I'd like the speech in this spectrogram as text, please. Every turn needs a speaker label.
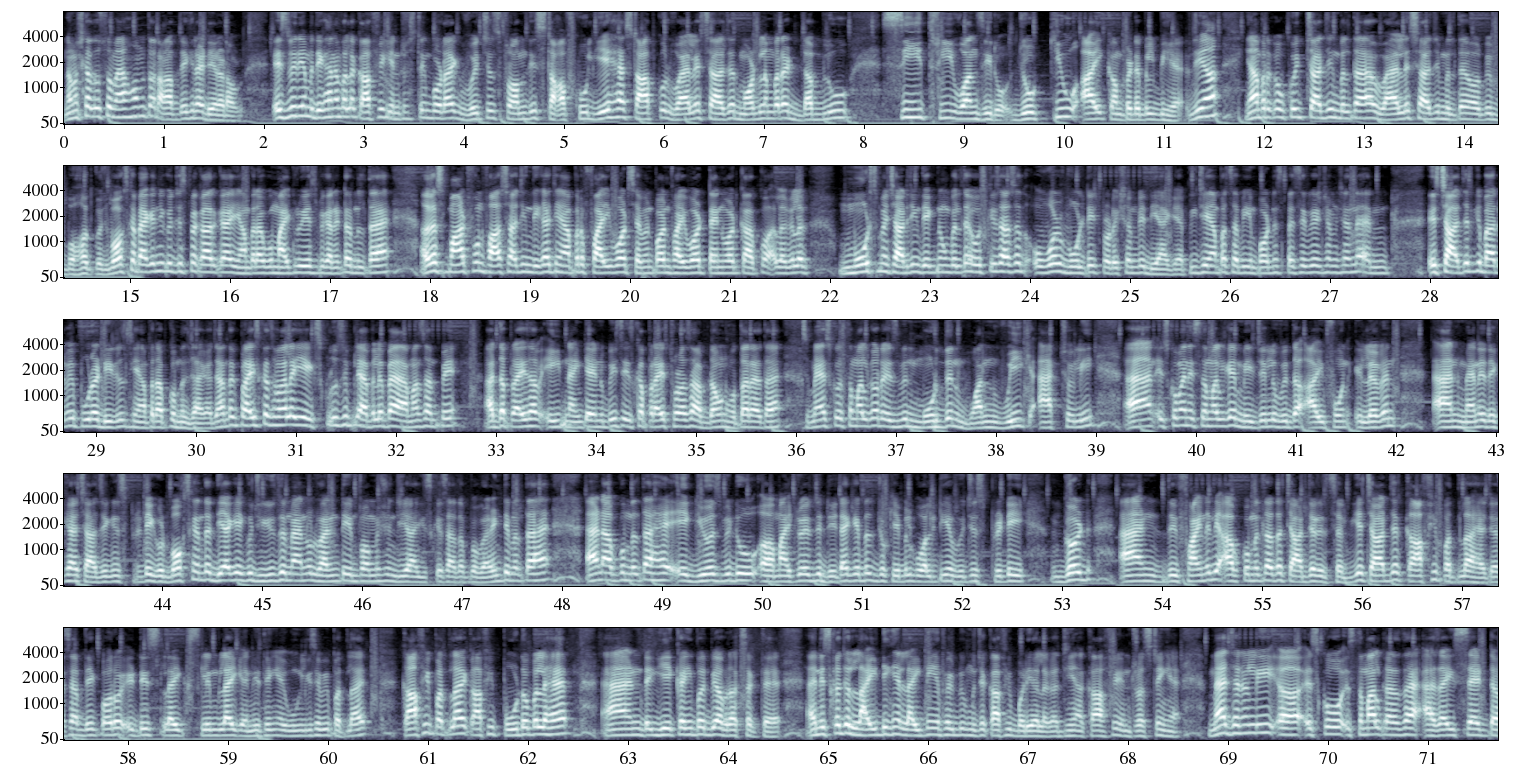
Speaker 1: नमस्कार दोस्तों, मैं हूँ और आप देख रहे हैं डेरा डॉग। इस वीडियो में दिखाने वाला काफ़ी interesting product which is from the Stuffcool ये है Stuffcool wireless charger model number है W C three one zero जो क्यू आई कंपेटेबल भी है। जी हाँ यहाँ पर आपको क्विक चार्जिंग मिलता है वायरलेस चार्जिंग मिलता है और भी बहुत कुछ। बॉक्स का पैकेजिंग कुछ इस प्रकार का है, यहाँ पर आपको माइक्रो यूएसबी कनेक्टर मिलता है। अगर स्मार्टफ़ोन फास्ट चार्जिंग देखा जाए, यहाँ पर five watt seven point five watt ten watt का आपको अलग अलग मोड्स में चार्जिंग देखने को मिलता है। उसके साथ साथ ओवर वोल्टेज प्रोडक्शन भी दिया गया पीछे यहाँ पर सभी इंपॉर्टेंट स्पेसिफिकेशन है एंड इस चार्जर के बारे में पूरा डिटेल्स यहाँ पर आपको मिल जाएगा। जहाँ तक प्राइस का सवाल है, ये एक्सक्लूसिवली अवेलेबल है अमेजन पे। At the price of at ninety nine इसका प्राइस थोड़ा सा अप डाउन होता रहता है। मैं इसको इस्तेमाल कर रहा हूँ is been more than one week actually and इसको मैंने इस्तेमाल किया majorly with the iPhone 11 and मैंने देखा है charging is pretty good box के अंदर दिया गया कुछ यूज़र मैनुअल वारंटी इन्फॉर्मेशन जी हाँ इसके साथ आपको वारंटी मिलता है। एंड आपको मिलता है एक USB to microwave data cable जो केबल क्वालिटी है which is pretty good and finally आपको मिलता था चार्जर इट्सल्फ ये चार्जर काफ़ी पतला है, जैसे आप देख पा रहे हो it is like slim like anything उंगली से भी पतला है। काफ़ी पतला है, काफ़ी पोर्टेबल है एंड ये कहीं पर भी आप रख सकते हैं। एंड इसका जो लाइटिंग है लाइटिंग इफ़ेक्ट भी मुझे काफ़ी बढ़िया लगा। जी हाँ काफ़ी इंटरेस्टिंग है। मैं जनरली इसको इस्तेमाल कर रहा था as I set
